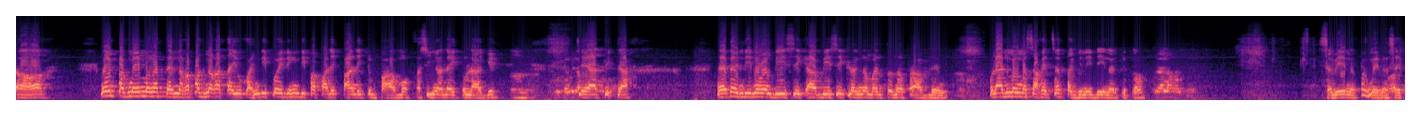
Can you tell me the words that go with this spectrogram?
Oo. Ngayon, pag may mga time na kapag nakatayo ka, hindi pwedeng hindi papalit-palit yung paa mo kasi nga ito lagi. Sciatic ka. Ito, hindi naman basic. Ah, basic lang naman to na problem. Wala namang masakit sa pag dinidinan ko to. Wala naman sir. Sabihin na pag may masakit.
